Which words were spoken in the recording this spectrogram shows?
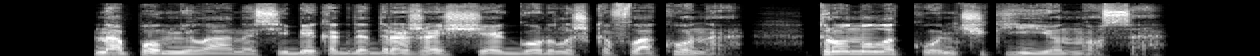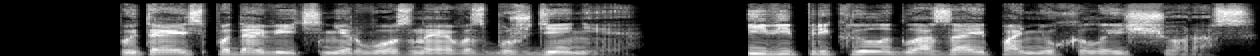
— напомнила она себе, когда дрожащее горлышко флакона тронуло кончик ее носа. Пытаясь подавить нервозное возбуждение, Иви прикрыла глаза и понюхала еще раз.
